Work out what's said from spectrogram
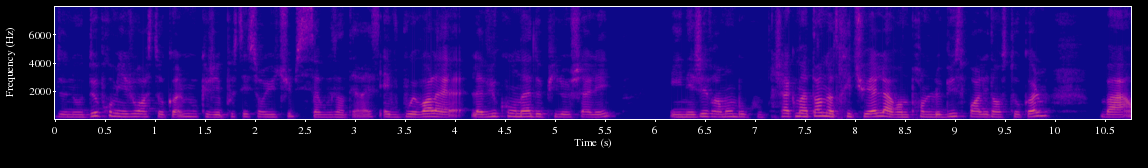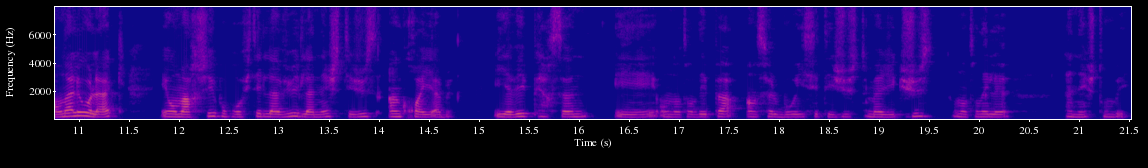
de nos deux premiers jours à Stockholm que j'ai posté sur YouTube si ça vous intéresse. Et vous pouvez voir la, la vue qu'on a depuis le chalet. Il neigeait vraiment beaucoup. Chaque matin, notre rituel, avant de prendre le bus pour aller dans Stockholm, bah, on allait au lac et on marchait pour profiter de la vue et de la neige. C'était juste incroyable. Il y avait personne et on n'entendait pas un seul bruit. C'était juste magique. Juste, on entendait la neige tomber.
